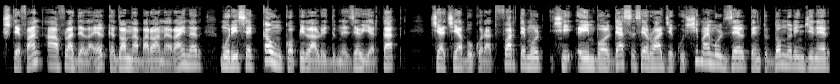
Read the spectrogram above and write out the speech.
Ștefan a aflat de la el că doamna baroană Rainer murise ca un copil al lui Dumnezeu iertat, ceea ce i-a bucurat foarte mult și îi îmboldea să se roage cu și mai mult zel pentru domnul inginer,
